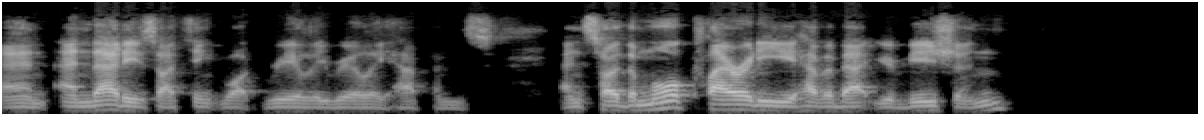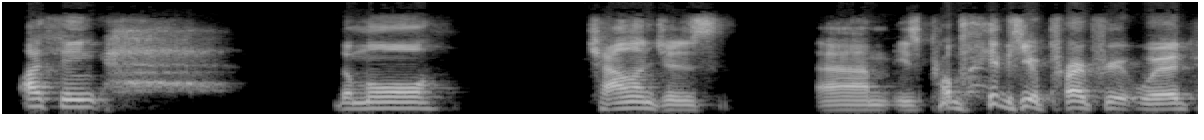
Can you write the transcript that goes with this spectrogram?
And, and that is, I think, what really, really happens. And so the more clarity you have about your vision, I think the more challenges um, is probably the appropriate word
